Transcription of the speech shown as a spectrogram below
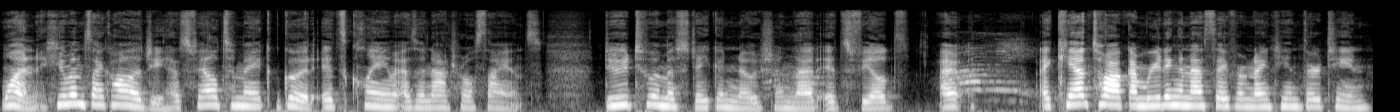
1. Human psychology has failed to make good its claim as a natural science due to a mistaken notion that its fields. I, I can't talk. I'm reading an essay from 1913.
